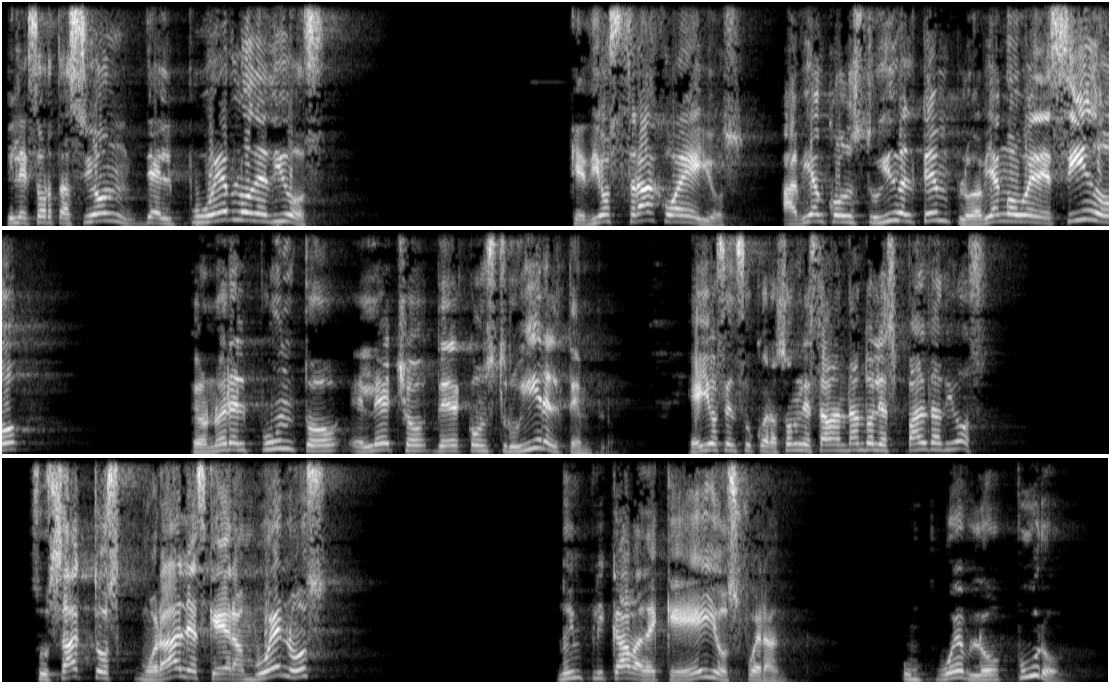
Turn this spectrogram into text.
Y la exhortación del pueblo de Dios, que Dios trajo a ellos, habían construido el templo, habían obedecido pero no era el punto el hecho de construir el templo. Ellos en su corazón le estaban dando la espalda a Dios. Sus actos morales que eran buenos no implicaba de que ellos fueran un pueblo puro,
